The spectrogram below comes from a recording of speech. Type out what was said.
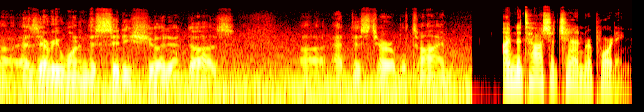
uh, as everyone in this city should and does uh, at this terrible time. I'm Natasha Chen reporting.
